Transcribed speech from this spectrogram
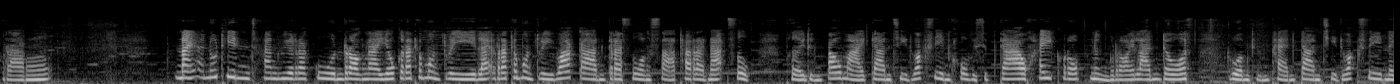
ครั้ง นายอนุทินชาญวีรกูล รองนายกรัฐมนตรี และรัฐมนตรีว่าการกระทรวงสาธารณสุข เผยถึงเป้าหมายการฉีดวัคซีนโควิด -19 ให้ครบ 100 ล้านโดส รวมถึงแผนการฉีดวัคซีนใน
